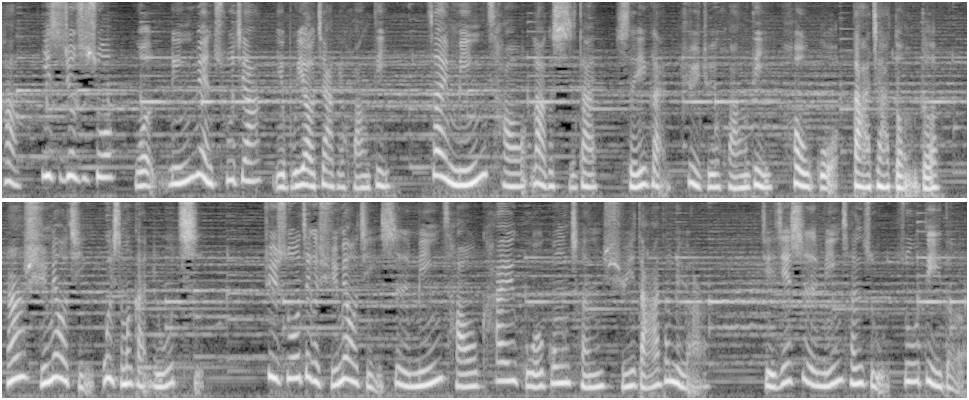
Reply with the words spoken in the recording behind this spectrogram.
抗，意思就是说我宁愿出家，也不要嫁给皇帝。在明朝那个时代，谁敢拒绝皇帝，后果大家懂得。然而徐妙锦为什么敢如此？据说这个徐妙锦是明朝开国功臣徐达的女儿。姐姐是明成祖朱棣的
